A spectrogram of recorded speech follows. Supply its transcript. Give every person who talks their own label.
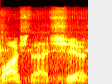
Speaker 1: Watch that shit.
